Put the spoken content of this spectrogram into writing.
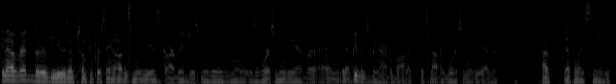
you know, I've read the reviews, and some people are saying, "Oh, this movie is garbage. This movie is mo- is the worst movie ever." And you know, people are just being hyperbolic. It's not the worst movie ever. I've definitely seen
